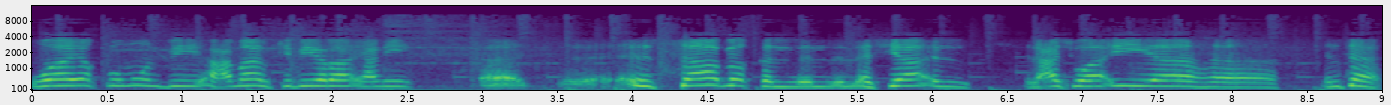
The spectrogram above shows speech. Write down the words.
ويقومون بأعمال كبيرة. يعني السابق الأشياء العشوائية آه، انتهت.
